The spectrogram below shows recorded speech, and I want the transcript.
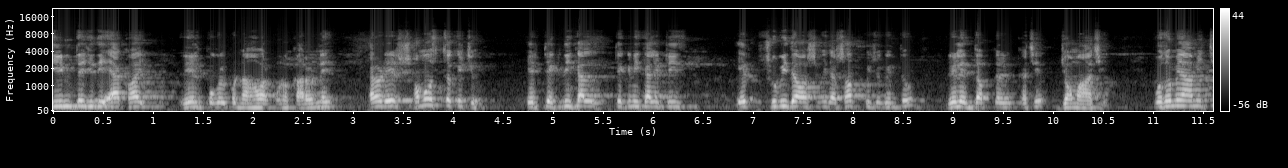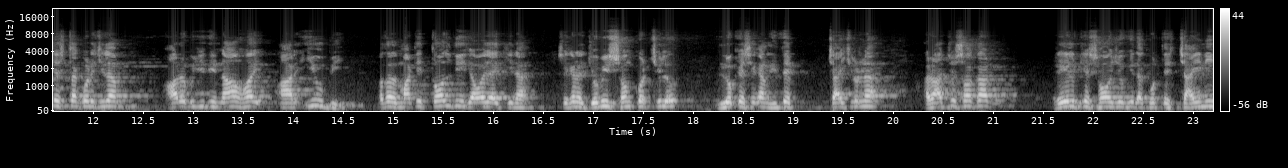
তিনটে যদি এক হয় রেল প্রকল্প না হওয়ার কোনো কারণ নেই। কারণ এর সমস্ত কিছু, এর টেকনিক্যাল টেকনিক্যালিটিস এর সুবিধা, অসুবিধা সব কিছু কিন্তু রেলের দপ্তরের কাছে জমা আছে। প্রথমে আমি চেষ্টা করেছিলাম আরবি যদি না হয় আর ইউবি অর্থাৎ মাটির তল দিয়ে যাওয়া যায় কিনা, সেখানে জমির সংকট ছিল, লোকে সেখানে দিতে চাইছিল না। রাজ্য সরকার রেলকে সহযোগিতা করতে চায়নি,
